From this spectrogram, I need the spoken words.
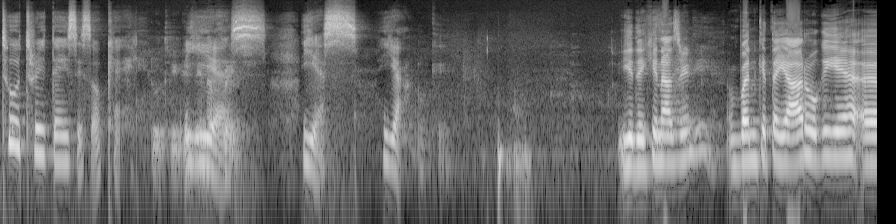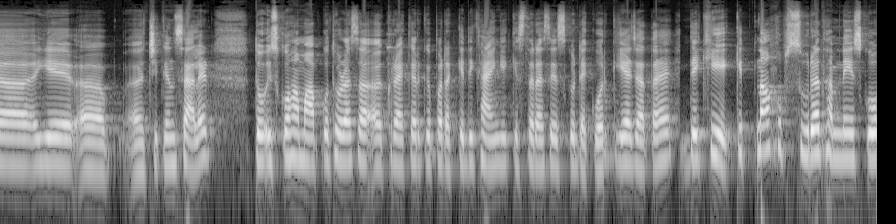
two, three days is okay. Two, three days in the yes. Yes. Yeah. Okay ये देखिए नाजरीन, बन के तैयार हो गई है ये चिकन सैलड तो इसको हम आपको थोड़ा सा क्रैकर के ऊपर रख के दिखाएँगे किस तरह से इसको डेकोर किया जाता है। देखिए, कितना खूबसूरत हमने इसको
